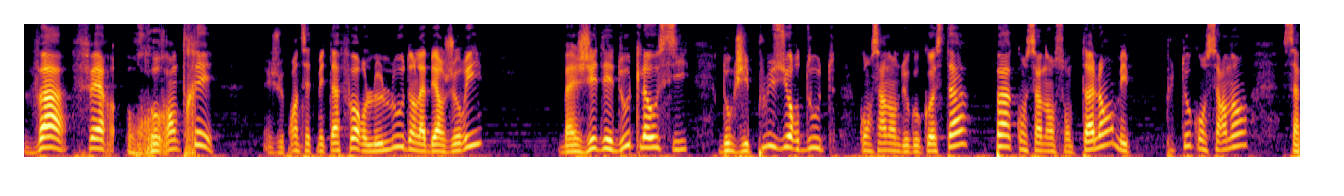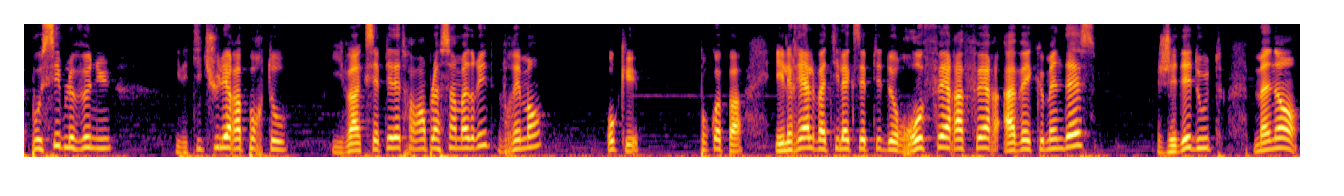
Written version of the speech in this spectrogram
va faire re-rentrer, je vais prendre cette métaphore, le loup dans la bergerie? Ben, J'ai des doutes là aussi. Donc j'ai plusieurs doutes concernant Diogo Costa, pas concernant son talent, mais plutôt concernant sa possible venue. Il est titulaire à Porto. Il va accepter d'être remplacé à Madrid? Vraiment? Ok, pourquoi pas? Et le Real va-t-il accepter de refaire affaire avec Mendes? J'ai des doutes. Maintenant,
